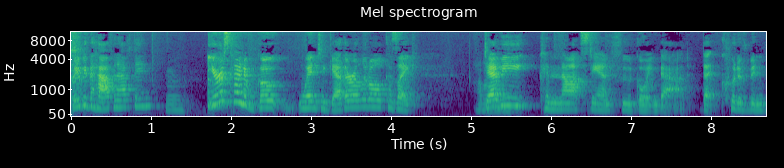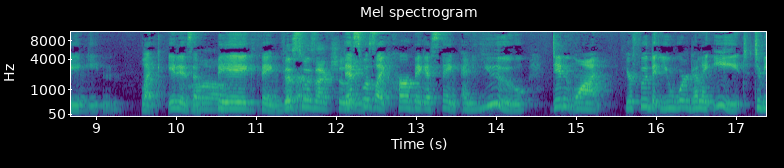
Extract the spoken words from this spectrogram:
Maybe the half and half thing. Yours kind of go went together a little because like Debbie cannot stand food going bad that could have been being eaten. Like it is a Oh. big thing. For This her. was actually- this was like her biggest thing, and you didn't want your food that you were gonna eat to be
